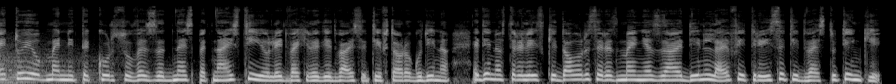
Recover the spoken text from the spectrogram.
Ето и обменните курсове за днес 15 юли 2022 година. Един австралийски долар се разменя за 1 лев и 32 стотинки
